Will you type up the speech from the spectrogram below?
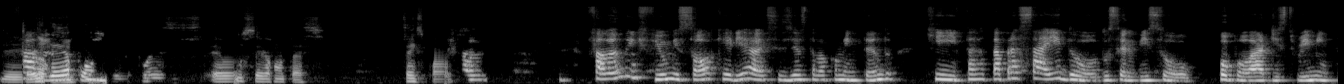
E ele ganha pontos. Depois eu não sei o que acontece. Sem spoilers. Falando em filme só, queria, esses dias estava comentando que tá, tá para sair do, do serviço popular de streaming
